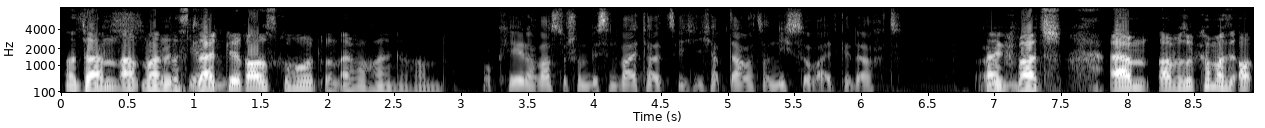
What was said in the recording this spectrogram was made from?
und dann Ich hat man das Gleitgel rausgeholt und einfach reingerammt. Okay, da warst du schon ein bisschen weiter als ich. Ich habe damals noch nicht so weit gedacht. Nein, Ähm, Quatsch. Ähm, aber so kann man sie auch,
